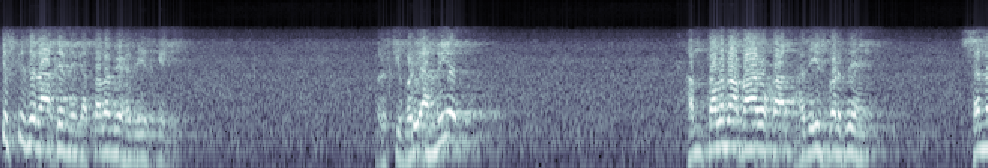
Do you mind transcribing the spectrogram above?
کس کس علاقے میں گیا، طلب حدیث کے لیے۔ اور اس کی بڑی اہمیت۔ ہم طلبہ بعض اوقات حدیث پڑھتے ہیں، سند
